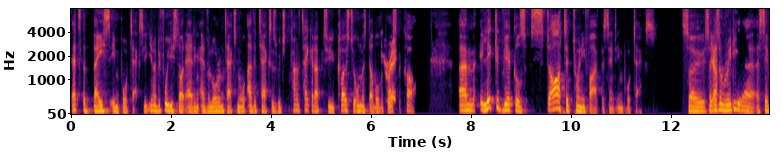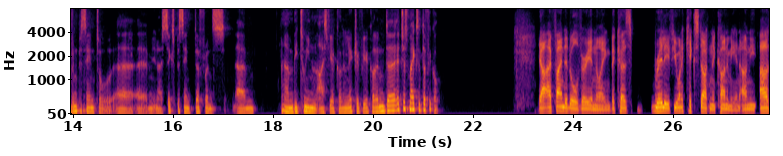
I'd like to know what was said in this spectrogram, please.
that's the base import tax. You know, before you start adding ad valorem tax and all other taxes, which kind of take it up to close to almost double the price of the car. Um, electric vehicles start at 25% import tax. So, so Yeah. there's already a, a 7% or, uh, um, you know, 6% difference um, um, between an ICE vehicle and an electric vehicle. And uh, it just makes it difficult. Yeah, I find it all very annoying because really, if you want to kickstart an economy and our, need, our,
